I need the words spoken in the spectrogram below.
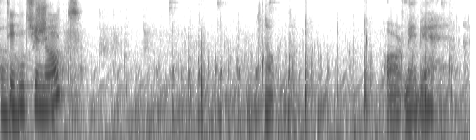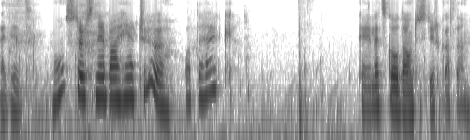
Oh, Didn't you know? shit. No. Or maybe I did. Monsters nearby here too. What the heck? Okay, let's go down to Styrkat then.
